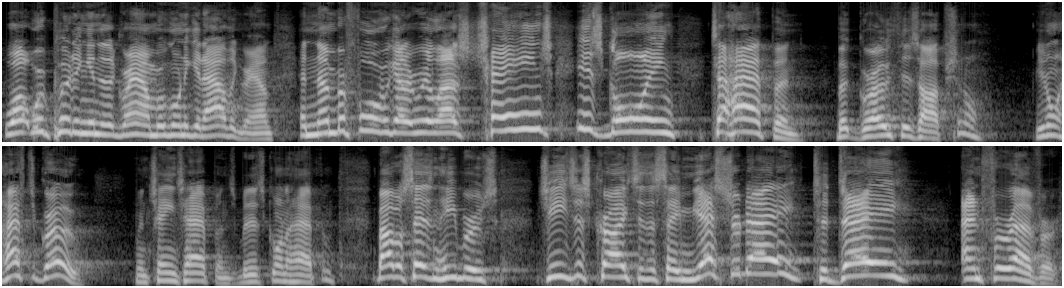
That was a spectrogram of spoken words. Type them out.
what we're putting into the ground, we're going to get out of the ground. And number four, we got to realize change is going to happen, but growth is optional. You don't have to grow when change happens, but it's going to happen. The Bible says in Hebrews, Jesus Christ is the same yesterday, today, and forever.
